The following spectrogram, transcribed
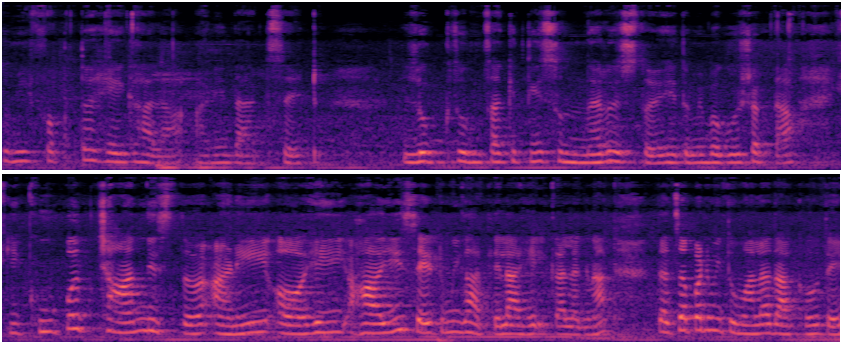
तुम्ही फक्त हे घाला आणि दॅट्स इट लुक तुमचा किती सुंदर दिसतोय हे तुम्ही बघू शकता की खूपच छान दिसतं. आणि हे हाही सेट मी घातलेला आहे एका लग्नात. त्याचं पण मी तुम्हाला दाखवते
